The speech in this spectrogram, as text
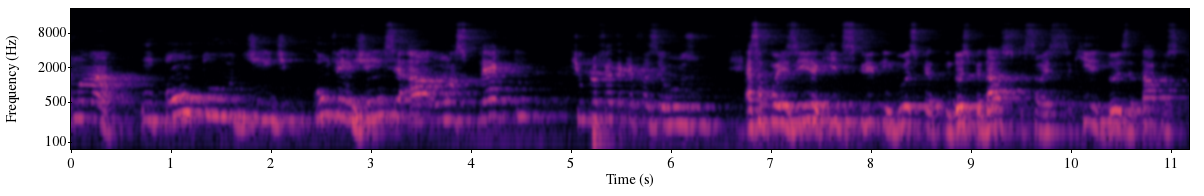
uma, um ponto de, de convergência a um aspecto que o profeta quer fazer uso. Essa poesia aqui, descrita em, duas, em dois pedaços, que são esses aqui, duas etapas,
